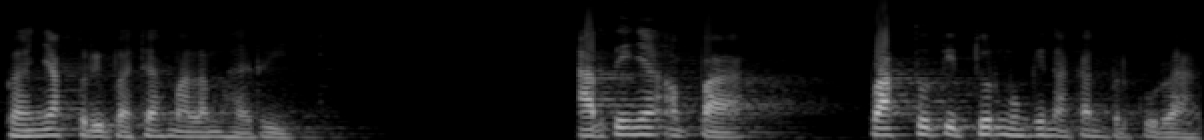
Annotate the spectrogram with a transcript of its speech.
Banyak beribadah malam hari. Artinya apa? Waktu tidur mungkin akan berkurang.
